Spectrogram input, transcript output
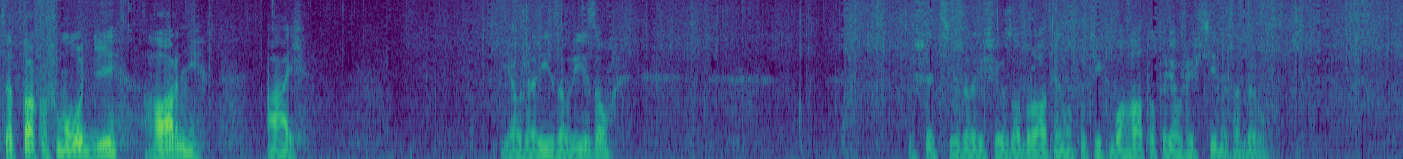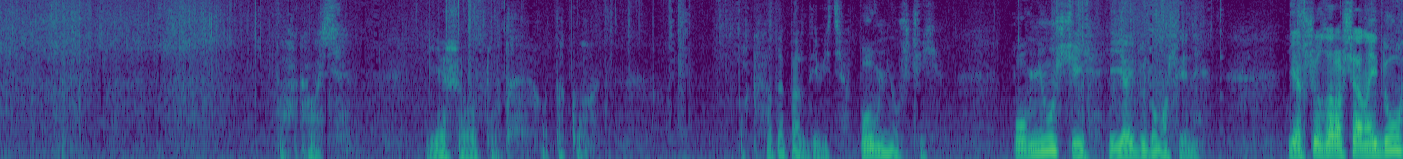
Це також молоді, гарні. Ай. Я вже різав, різав. І ще ці вирішив забрати, але тут їх багато, то я вже всі не заберу. Так, ось. Є ще отут. Отако. Так, а тепер дивіться, повнющий. Повнющий, і я йду до машини. Якщо зараз ще знайду,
